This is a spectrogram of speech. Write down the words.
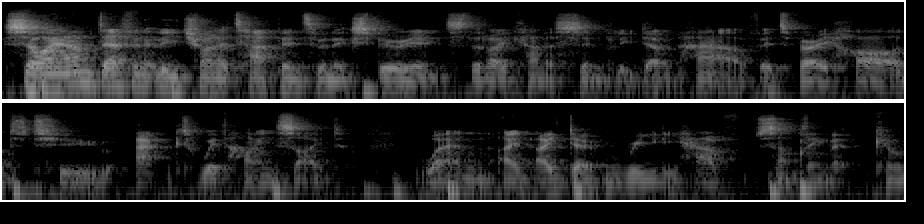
so I am definitely trying to tap into an experience that I kind of simply don't have. It's very hard to act with hindsight when I, I don't really have something that can,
